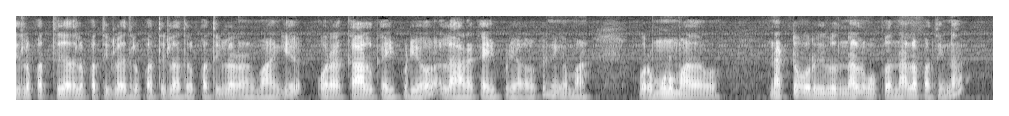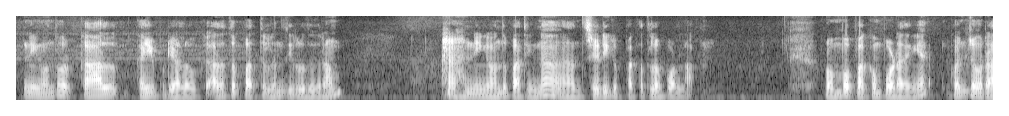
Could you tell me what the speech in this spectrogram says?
இதில் பத்து அதில் பத்து கிலோ இதில் பத்து கிலோ அதில் பத்து கிலோ நாங்கள் வாங்கி ஒரு கால் கைப்பிடியோ இல்லை அரை கைப்பிடி அளவுக்கு நீங்கள் மா ஒரு மூணு மாதம் நட்டு ஒரு இருபது நாள் முப்பது நாளில் பார்த்தீங்கன்னா நீங்கள் வந்து ஒரு கால் கைப்பிடி அளவுக்கு அதாவது பத்துலேருந்து இருபது கிராம் நீங்கள் வந்து பார்த்தீங்கன்னா அந்த செடிக்கு பக்கத்தில் போடலாம். ரொம்ப பக்கம் போடாதீங்க. கொஞ்சம் ஒரு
